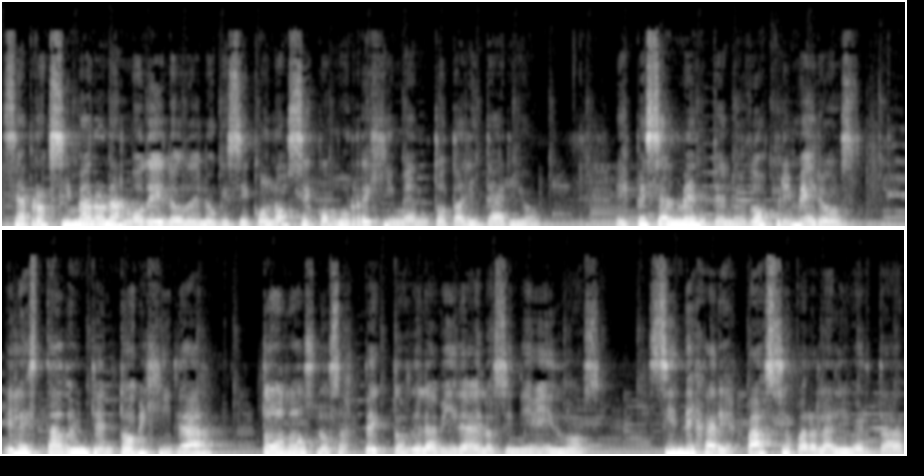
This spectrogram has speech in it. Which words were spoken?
se aproximaron al modelo de lo que se conoce como régimen totalitario. Especialmente en los dos primeros, el Estado intentó vigilar todos los aspectos de la vida de los individuos, sin dejar espacio para la libertad.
